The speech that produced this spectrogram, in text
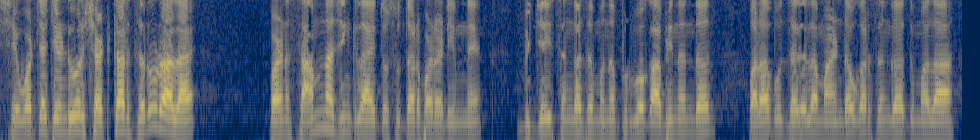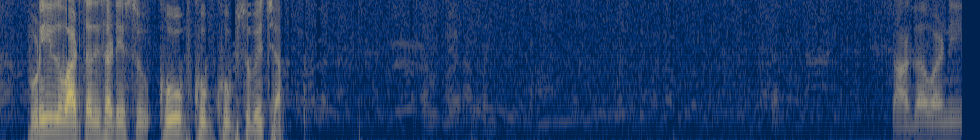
शेवटच्या चेंडूवर षटकार जरूर आलाय पण सामना जिंकलाय तो सुतारपाडा टीमने विजयी संघाचं मनपूर्वक अभिनंदन. पराभूत झालेला मांडवकर संघ तुम्हाला पुढील वाटचालीसाठी सु- खूप खूप खूप शुभेच्छा. सागाव आणि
